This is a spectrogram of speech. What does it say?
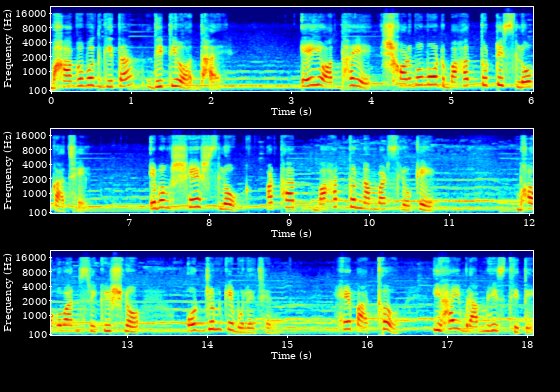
ভাগবত গীতা দ্বিতীয় অধ্যায়। এই অধ্যায়ে সর্বমোট বাহাত্তরটি শ্লোক আছে এবং শেষ শ্লোক, অর্থাৎ বাহাত্তর নাম্বার শ্লোকে ভগবান শ্রীকৃষ্ণ অর্জুনকে বলেছেন, হে পার্থ, ইহাই ব্রাহ্মী স্থিতি,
